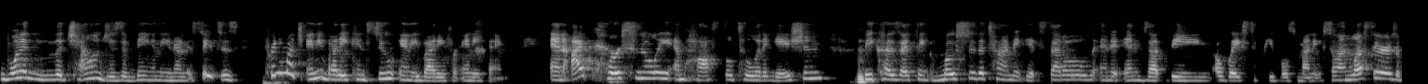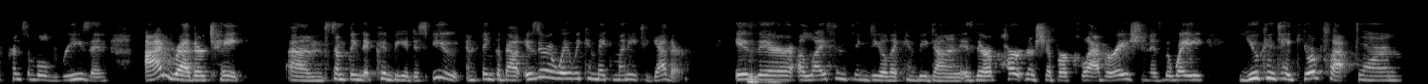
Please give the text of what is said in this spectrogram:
one of the challenges of being in the united states is pretty much anybody can sue anybody for anything. And i personally am hostile to litigation mm-hmm. because i think most of the time it gets settled and it ends up being a waste of people's money. So unless there is a principled reason i'd rather take um, something that could be a dispute and think about is there a way we can make money together? Is mm-hmm. there a licensing deal that can be done? Is there a partnership or collaboration? Is the way you can take your platform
